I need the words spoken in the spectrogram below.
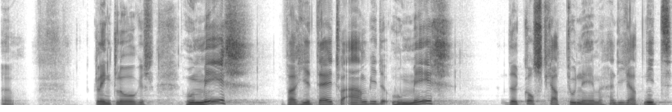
Uh, klinkt logisch. Hoe meer variëteit we aanbieden, hoe meer de kost gaat toenemen. En die gaat niet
